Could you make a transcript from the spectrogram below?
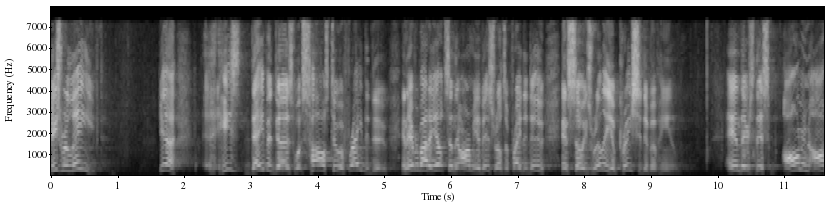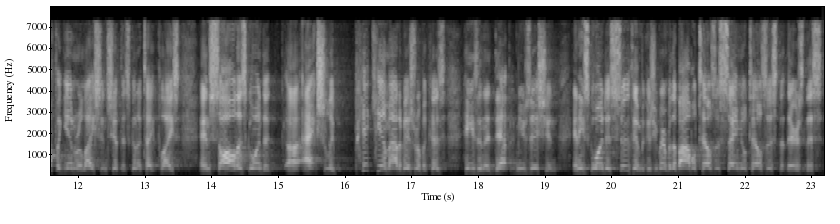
He's relieved. Yeah, he's David does what Saul's too afraid to do, and everybody else in the army of Israel is afraid to do, and so he's really appreciative of him. And there's this on and off again relationship that's going to take place, and Saul is going to uh, actually pick him out of Israel because he's an adept musician, and he's going to soothe him because you remember the Bible tells us, Samuel tells us that there's this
